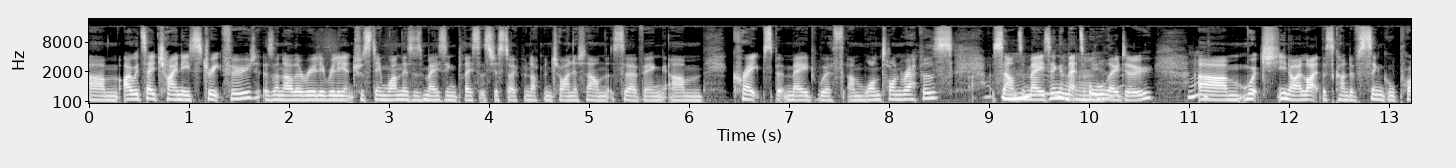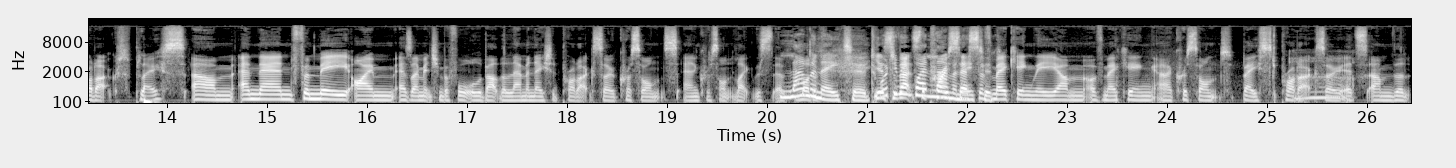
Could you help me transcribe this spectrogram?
Um, I would say Chinese street food is another really, really interesting one. There's this amazing place that's just opened up in Chinatown that's serving um, crepes but made with um, wonton wrappers. Sounds amazing, and that's all they do. Um, which you know, I like this kind of single product place. Um, and then for me, I'm as I mentioned before, all about the laminated products, so croissants and croissant like this. lot of- Laminated? Yeah, What so do you mean that's by the process laminated? of making the um, of making a croissant based product. So Ah. it's um, the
